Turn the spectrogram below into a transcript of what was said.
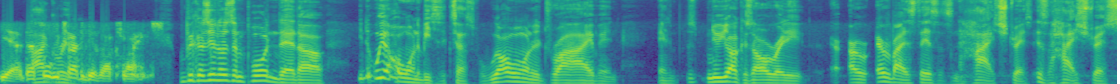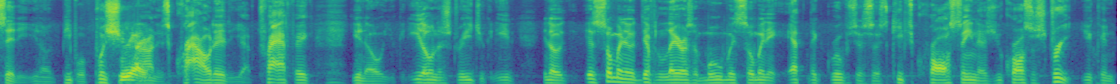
yeah, that's I what agree. we try to give our clients. because you know it's important that uh you know we all want to be successful. We all want to drive and and New York is already uh, everybody says it's in high stress. It's a high stress city. You know, people push you Right. around. It's crowded. You have traffic. You know, you can eat on the street. You can eat. You know, there's so many different layers of movement. So many ethnic groups just, just keeps crossing as you cross the street. You can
